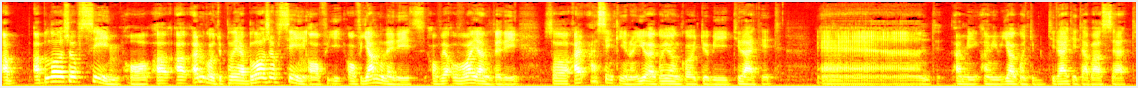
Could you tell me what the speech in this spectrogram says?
a, a of scene or uh, I'm going to play a blowjob scene of of young ladies of, of a young lady. So I, I think you know you are going, going to be delighted, and I mean I mean you are going to be delighted about that.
